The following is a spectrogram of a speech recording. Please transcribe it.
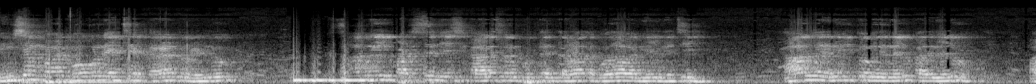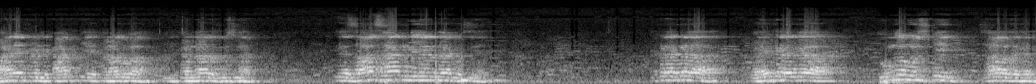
నిమిషం పాటు పోకుండా ఇచ్చే కరెంటు రెండు సాగునీళ్ళు పటిష్టం చేసి కాళేశ్వరం పూర్తయిన తర్వాత గోదావరి నీళ్ళు తెచ్చి కాలువ ఎనిమిది తొమ్మిది నెలలు పది నెలలు పారేటువంటి కాకతీయ కాలువ ఈ కండాలు చూసినారు. ఇక సాహసార నీళ్ళ దాకా వచ్చినాయి. అక్కడక్కడ భయంకరంగా తుంగ ముసుకి చాలా దగ్గర.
